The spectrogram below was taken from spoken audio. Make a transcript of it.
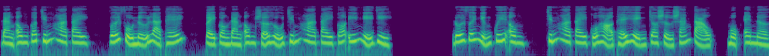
Đàn ông có chính hoa tay, với phụ nữ là thế, vậy còn đàn ông sở hữu chính hoa tay có ý nghĩa gì? Đối với những quý ông, chính hoa tay của họ thể hiện cho sự sáng tạo, 1n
